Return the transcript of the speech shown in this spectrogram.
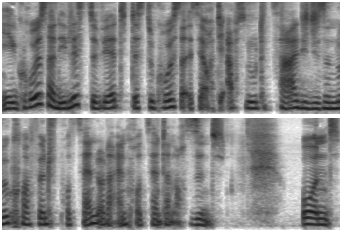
je größer die Liste wird, desto größer ist ja auch die absolute Zahl, die diese 0,5 Prozent oder ein Prozent dann auch sind. Und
